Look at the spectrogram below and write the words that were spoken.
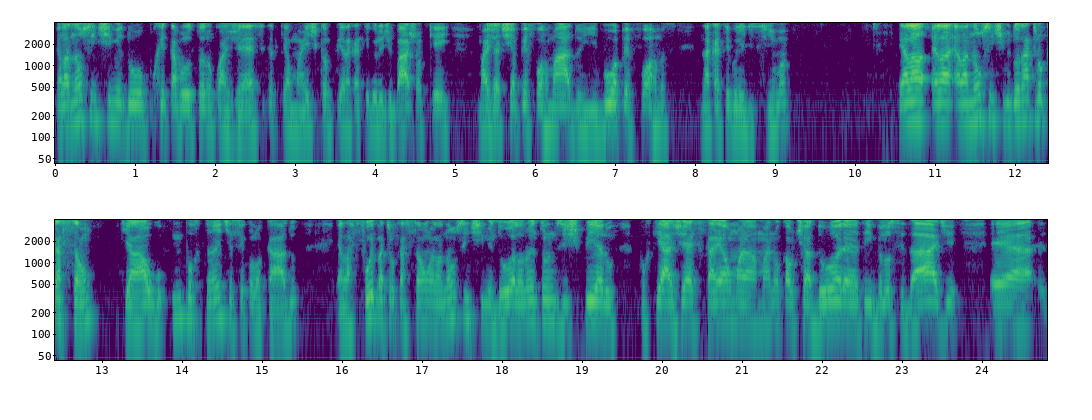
Ela não se intimidou porque estava lutando com a Jéssica, que é uma ex-campeã na categoria de baixo, ok, mas já tinha performado e boa performance na categoria de cima. Ela, ela, ela não se intimidou na trocação, que é algo importante a ser colocado. Ela foi para a trocação, ela não se intimidou, ela não entrou no desespero, porque a Jéssica é uma, uma nocauteadora, tem velocidade. É,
